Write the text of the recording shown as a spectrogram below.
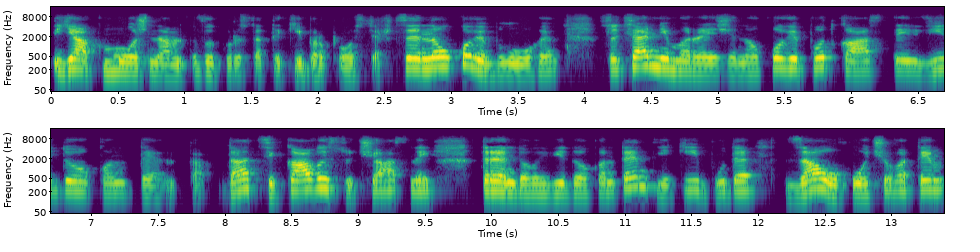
Як можна використати кіберпростір? Це наукові блоги, соціальні мережі, наукові подкасти, відеоконтент. Да? Цікавий сучасний трендовий відеоконтент, який буде заохочувати.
